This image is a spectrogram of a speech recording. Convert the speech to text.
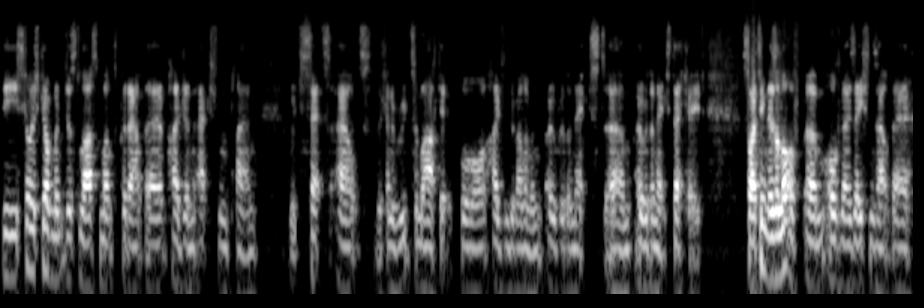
the Scottish Government just last month put out their hydrogen action plan, which sets out the kind of route to market for hydrogen development over the next um, over the next decade. So I think there's a lot of um, organisations out there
